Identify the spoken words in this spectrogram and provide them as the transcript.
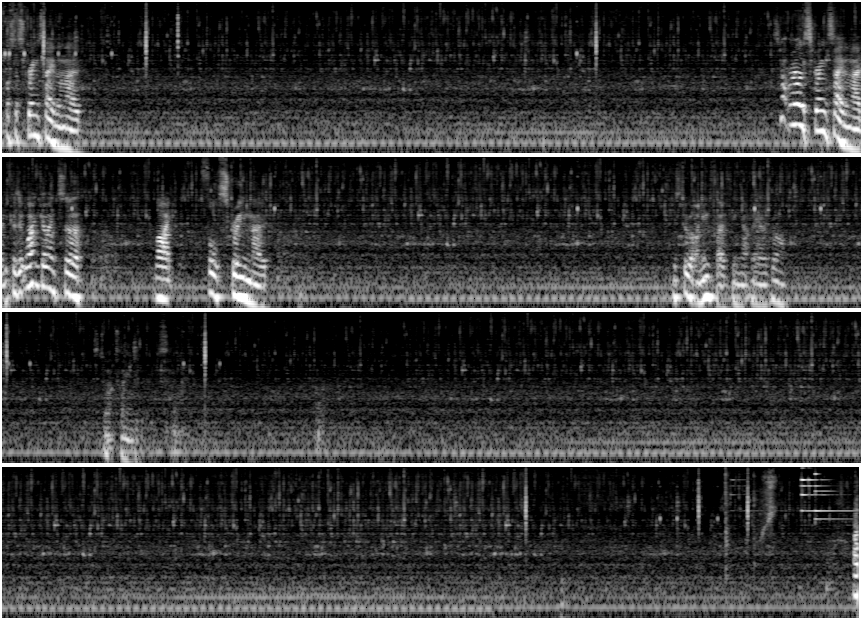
What's the screensaver mode? Not screensaver mode because it won't go into like full screen mode. You've still got an info thing up there as well. Still at 20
